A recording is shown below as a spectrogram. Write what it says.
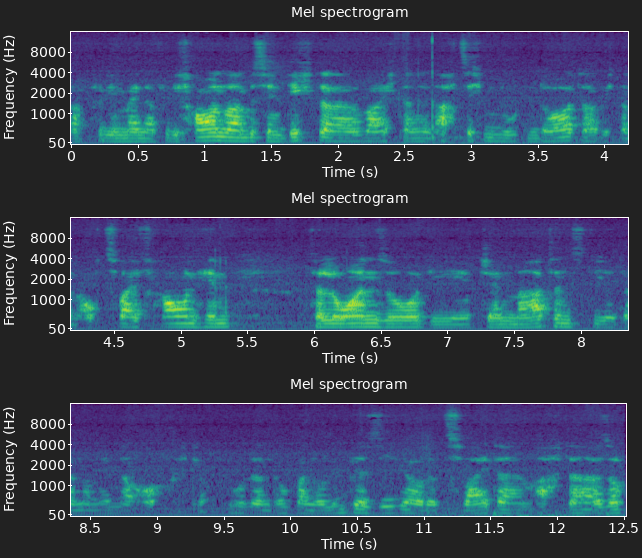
auch für die Männer. Für die Frauen war ein bisschen dichter, da war ich dann in 80 Minuten dort, da habe ich dann auch zwei Frauen hin verloren, so die Jen Martins, die dann am Ende auch wurde dann irgendwann Olympiasieger oder Zweiter im Achter. Also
